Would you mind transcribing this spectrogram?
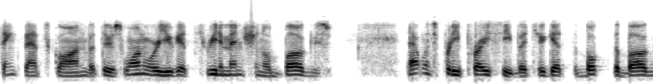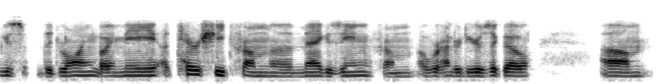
think that's gone, but there's one where you get three dimensional bugs. That one's pretty pricey, but you get the book, the bugs, the drawing by me, a tear sheet from a magazine from over 100 years ago. Um,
